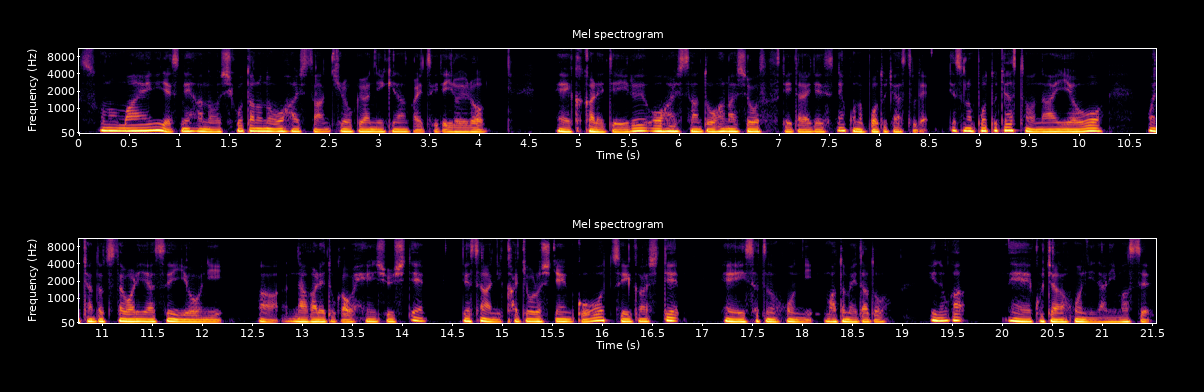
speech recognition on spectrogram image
その前にですね、あの、仕事の大橋さん、記録や日記なんかについていろいろ、え書かれている大橋さんとお話をさせていただいてですね、このポッドキャストで。で、そのポッドキャストの内容を、まあ、ちゃんと伝わりやすいように、まあ、流れとかを編集して、で、さらに書き下ろし原稿を追加して、えー、一冊の本にまとめたというのが、えー、こちらの本になります。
